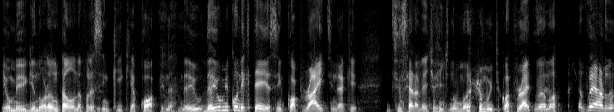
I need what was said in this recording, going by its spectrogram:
Eu meio ignorantão, né? Falei assim, o que, que é copy, né? daí, daí eu me conectei, assim, copyright, né? Que sinceramente, a gente não manja muito de copyright, mas é zero. Né?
